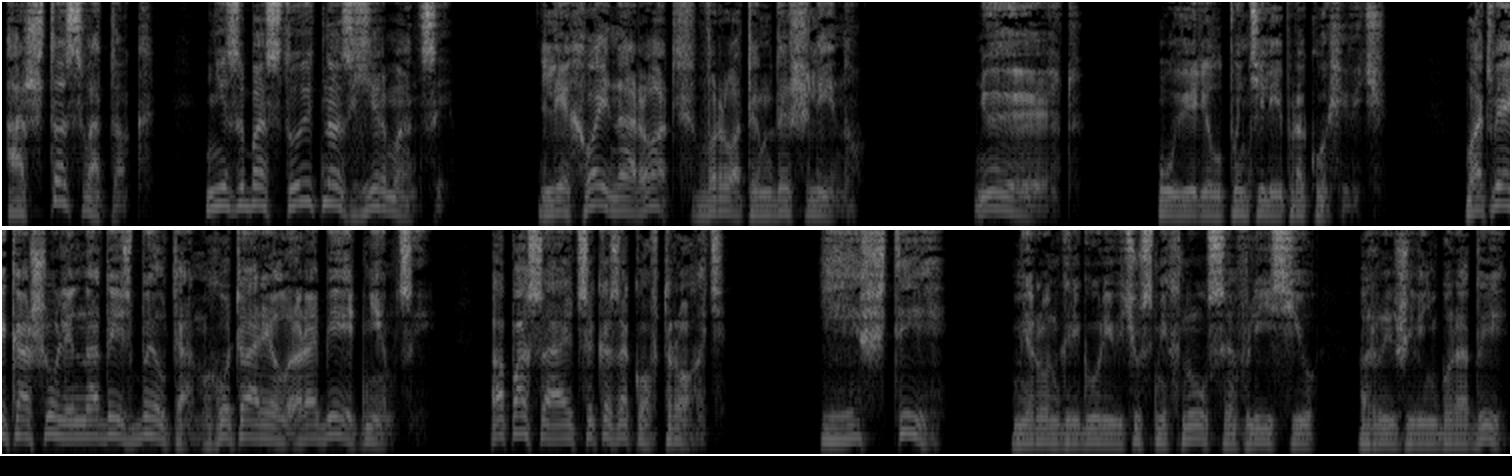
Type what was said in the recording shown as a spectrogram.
«А что, сваток, не забастуют нас германцы?» Лихой народ, в рот им дышлину. Нет, уверил Пантелей Прокофьевич. Матвей Кашулин надысь был там, гутарил, робеет немцы. Опасается казаков трогать. Ишь ты! Мирон Григорьевич усмехнулся в лисью рыжевень бороды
